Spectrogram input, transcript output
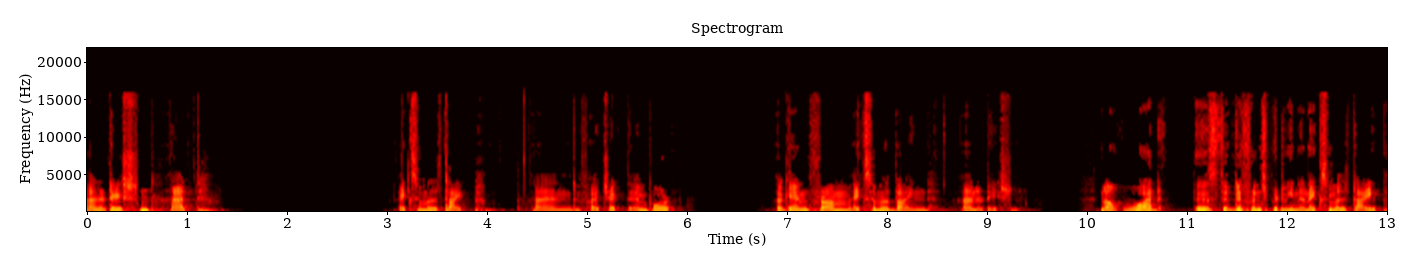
annotation at XML type. And if I check the import, again from XML bind annotation. Now, what is the difference between an XML type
